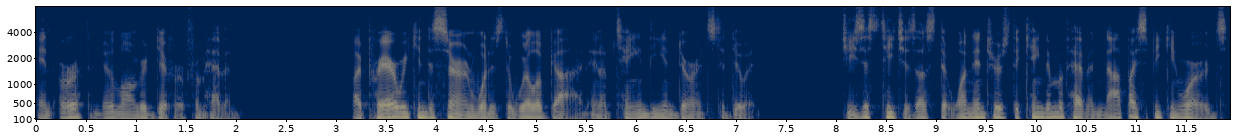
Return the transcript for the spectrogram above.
and earth no longer differ from heaven. By prayer we can discern what is the will of God and obtain the endurance to do it. Jesus teaches us that one enters the kingdom of heaven not by speaking words,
